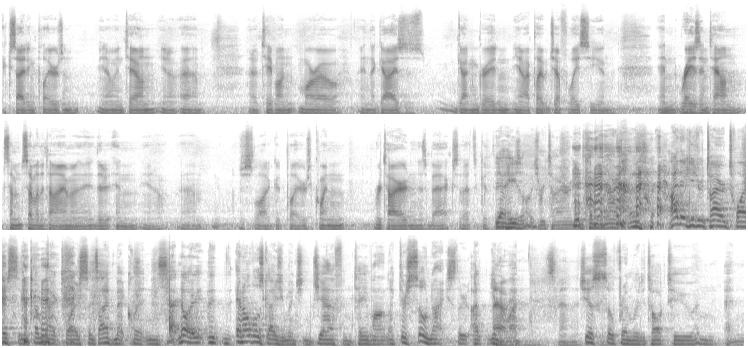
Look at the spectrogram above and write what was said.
exciting players in you know in town. You know, um, I know Tavon Morrow and the guys has gotten great, and you know I played with Jeff Lacey and and Ray's in town some some of the time, and, and you know um, just a lot of good players. Quentin retired and is back, so that's a good thing. Yeah, he's always retiring and coming back. I think he's retired twice and come back twice since I've met Quentin. No, it, it- and all those guys you mentioned, Jeff and Tavon, like they're so nice. They're, I, you know, Oh, yeah. I, just so friendly to talk to and, and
